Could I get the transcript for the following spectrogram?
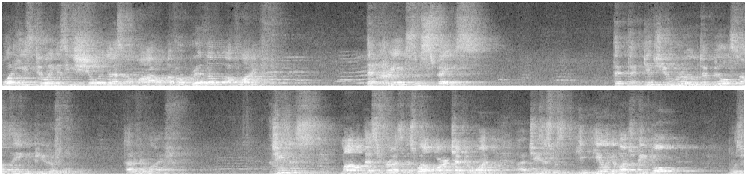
What he's doing is he's showing us a model of a rhythm of life that creates some space, that, that gives you room to build something beautiful out of your life. Jesus modeled this for us as well. Mark chapter 1, uh, Jesus was he- healing a bunch of people. was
